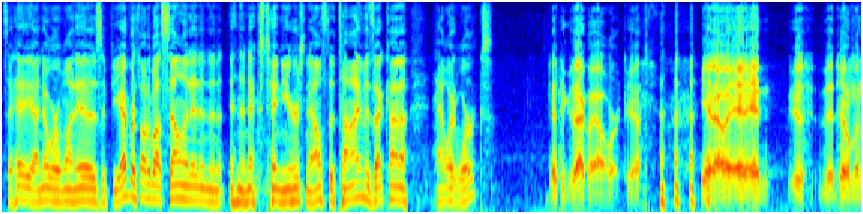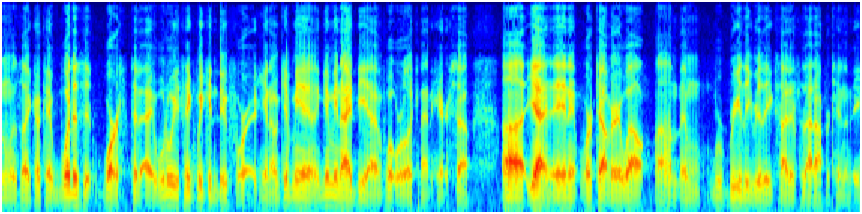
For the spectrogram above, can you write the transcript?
say, "Hey, I know where one is. If you ever thought about selling it in the in the next 10 years, now's the time." Is that kind of how it works? That's exactly how it worked. Yes, you know, and, and just the gentleman was like, okay, what is it worth today? What do we think we can do for it? You know, give me a give me an idea of what we're looking at here. So, uh, yeah, and it worked out very well, um, and we're really really excited for that opportunity.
